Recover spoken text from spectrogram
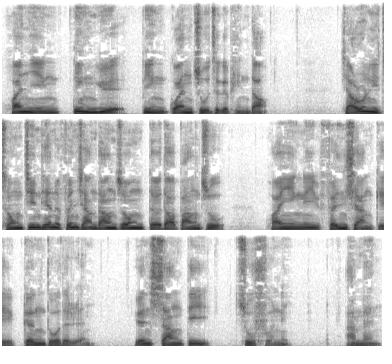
欢迎订阅并关注这个频道。假如你从今天的分享当中得到帮助，欢迎你分享给更多的人，愿上帝祝福你，阿门。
